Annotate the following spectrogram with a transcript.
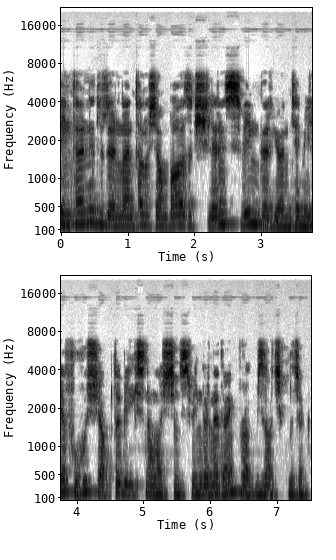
İnternet üzerinden tanışan bazı kişilerin swinger yöntemiyle fuhuş yaptığı bilgisine ulaştı. Şimdi swinger ne demek? Burak bize açıklayacak.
